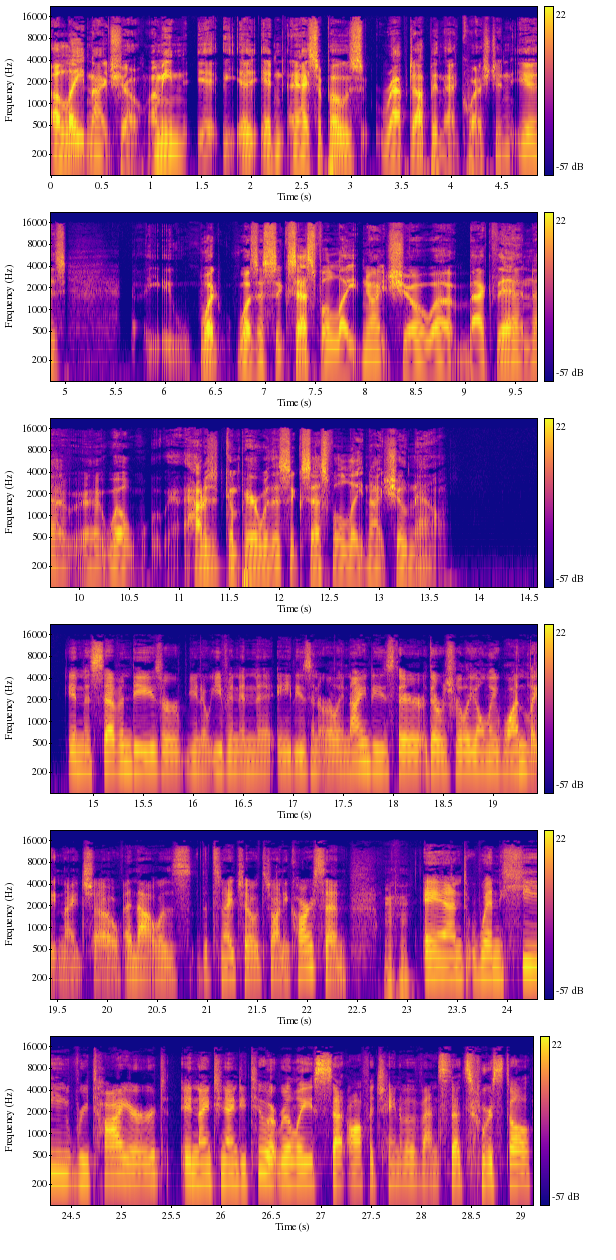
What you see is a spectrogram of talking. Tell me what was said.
a late night show? I mean, it, it, and I suppose wrapped up in that question is what was a successful late night show uh, back then. Uh, uh, well, how does it compare with a successful late night show now? in the 70s or you know even in the 80s and early 90s there there was really only one late night show and that was the tonight show with johnny carson mm-hmm. and when he retired in 1992 it really set off a chain of events that's we're still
